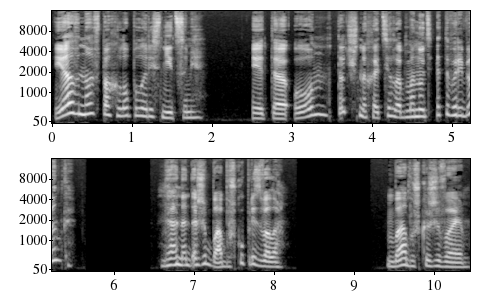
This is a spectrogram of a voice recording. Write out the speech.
Я вновь похлопала ресницами. Это он точно хотел обмануть этого ребенка? Да она даже бабушку призвала. Бабушка живая.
